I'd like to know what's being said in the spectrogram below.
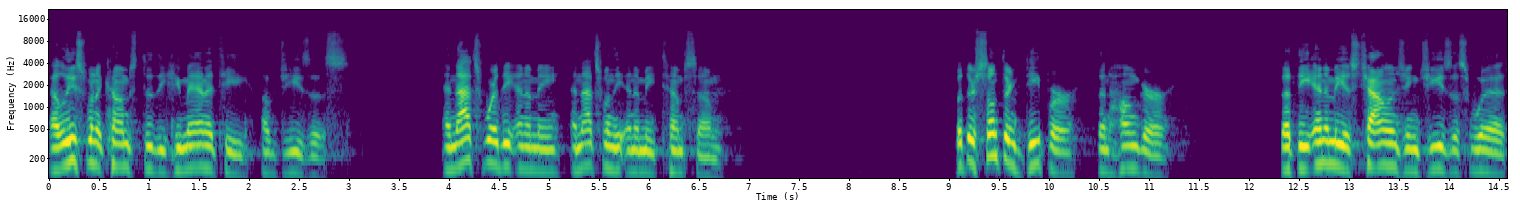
at least when it comes to the humanity of Jesus. And that's where the enemy, and that's when the enemy tempts him. But there's something deeper than hunger that the enemy is challenging Jesus with.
